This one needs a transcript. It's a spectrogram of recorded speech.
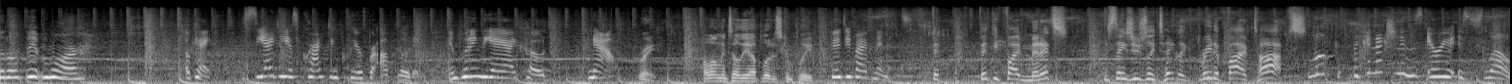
A little bit more. Okay, the CID is cracked and clear for uploading. Inputting the AI code now. Great. How long until the upload is complete? 55 minutes. Fif- 55 minutes? These things usually take like three to five tops. Look, the connection in this area is slow.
